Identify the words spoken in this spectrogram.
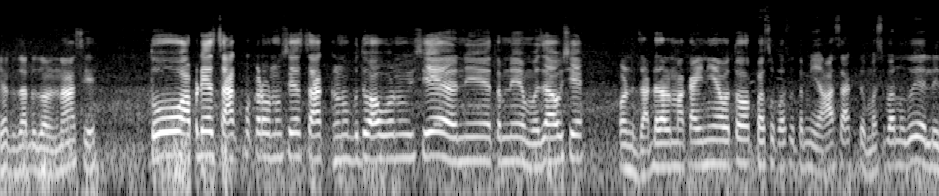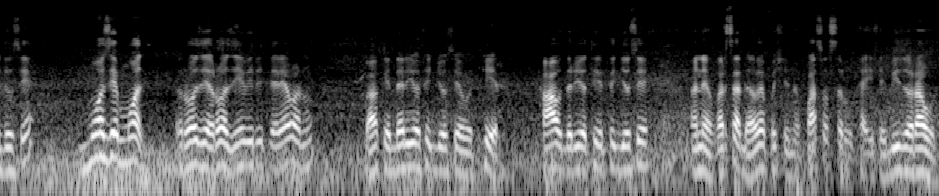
એક જાડું ઝાડ ના છે. તો આપણે શાક પકડવાનું છે. શાક ઘણું બધું આવવાનું છે અને તમને મજા આવશે. પણ જાડા દાળમાં કાંઈ નહીં આવે તો પાછું પાછું તમે આ શાક તો મસબાનું જોઈ લીધું છે. મોજે મોજ, રોજે રોજ એવી રીતે રહેવાનું. બાકી દરિયો થઈ ગયો છે, હવે થીર. હાવ દરિયો થીર થઈ ગયો છે. અને વરસાદ હવે પછીનો પાછો શરૂ થાય છે બીજો રાઉન્ડ.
